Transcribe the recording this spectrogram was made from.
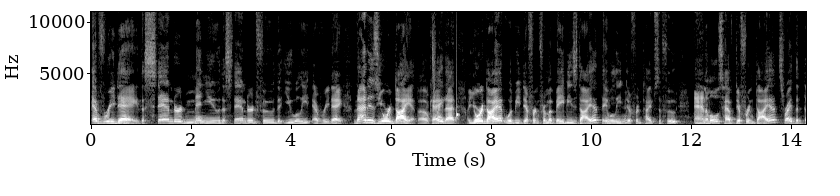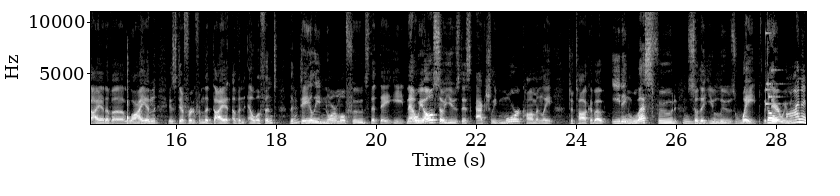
every day, the standard menu, the standard food that you will eat every day. That is your diet, okay? right. That your diet would be different from a baby's diet. They will Mm-hmm. eat different types of food. Animals have different diets, right? The diet of a lion is different from the diet of an elephant, the Mm-hmm. daily normal foods that they eat. Now, we also use this actually more commonly to talk about eating less food so that you lose weight. But Go there we would on a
